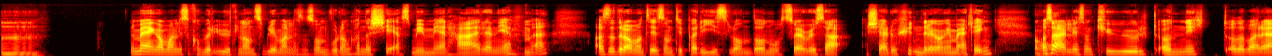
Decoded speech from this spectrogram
mm. med en gang man liksom kommer utenlands, så blir man liksom sånn Hvordan kan det skje så mye mer her enn hjemme? Altså, drar man til sånn til Paris, London, whatsoever, så skjer det jo hundre ganger mer ting. Og så er det liksom kult og nytt, og det bare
